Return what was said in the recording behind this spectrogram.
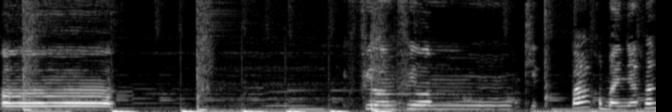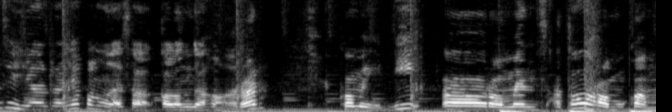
eh, film-film kita kebanyakan sih genre-nya kalau nggak kalau nggak horror komedi eh, romance atau romcom.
